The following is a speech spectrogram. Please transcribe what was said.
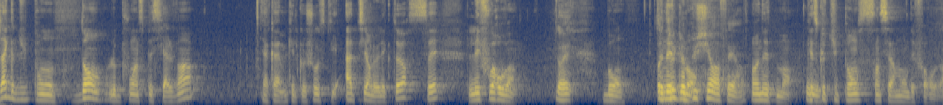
Jacques Dupont, dans le point spécial vin, il y a quand même quelque chose qui attire le lecteur, c'est les foires au vin. Ouais. Bon, C'est le honnêtement, plus chiant à faire. honnêtement, qu'est-ce que tu penses sincèrement des foires au vin?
